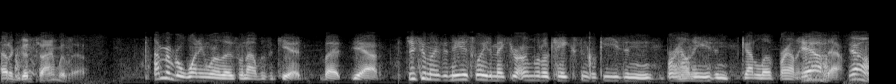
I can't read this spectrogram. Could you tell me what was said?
had a good time with that. I remember wanting one of those when I was a kid, but yeah, just seemed like the neatest way to make your own little cakes and cookies and brownies, and gotta love brownies. Yeah, so. yeah,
